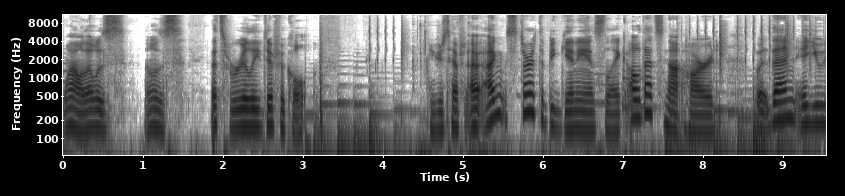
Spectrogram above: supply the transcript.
Wow, that was, that was, that's really difficult. You just have to, I, I start at the beginning, it's like, oh, that's not hard. But then it, you,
